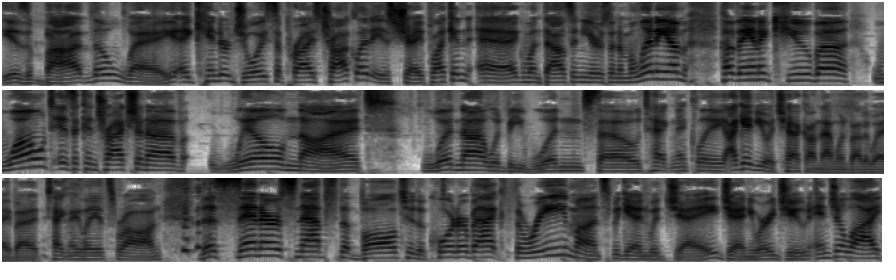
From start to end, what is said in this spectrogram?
is, by the way, a Kinder Joy surprise chocolate is shaped like an egg. One thousand years in a millennium. Havana, Cuba. Won't is a contraction of will not. Would not would be wouldn't. So technically, I gave you a check on that one, by the way, but technically it's wrong. The center snaps the ball to the quarterback. Three months begin with J, January, June, and July.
